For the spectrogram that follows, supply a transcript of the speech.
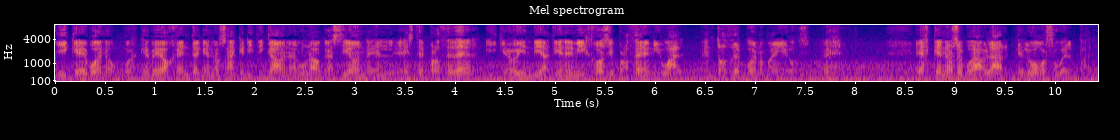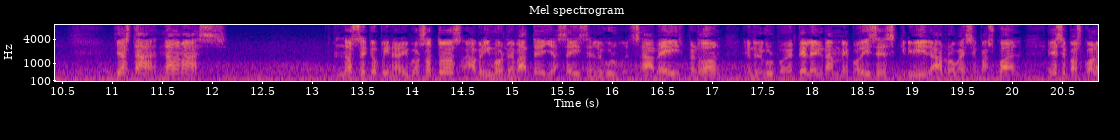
y que bueno, pues que veo gente que nos ha criticado en alguna ocasión este proceder y que hoy en día tienen hijos y proceden igual. Entonces, bueno, amigos, eh, es que no se puede hablar, que luego sube el pan. Ya está, nada más. No sé qué opinaréis vosotros, abrimos debate, ya sabéis, en el grupo, sabéis, perdón, en el grupo de Telegram me podéis escribir a arroba spascual, spascual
